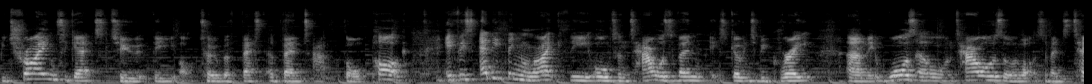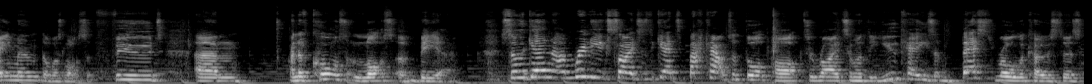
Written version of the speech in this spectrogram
be trying to get to the Oktoberfest event at Thorpe Park. If it's anything like the Alton Towers event, it's going to be great. Um, it was at Alton Towers, there was lots of entertainment, there was lots of food. Um, and of course lots of beer. So again, I'm really excited to get back out to Thorpe Park to ride some of the UK's best roller coasters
